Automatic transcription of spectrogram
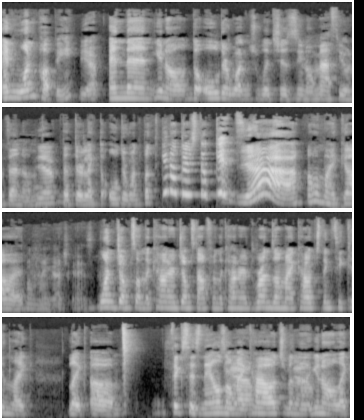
and one puppy. Yep. And then, you know, the older ones, which is, you know, Matthew and Venom. Yep. That they're like the older ones, but, you know, they're still kids. Yeah. Oh my God. Oh my gosh, guys. One jumps on the counter, jumps down from the counter, runs on my couch, thinks he can, like, like, um, fix his nails on my couch. when Yeah. then, you know, like,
